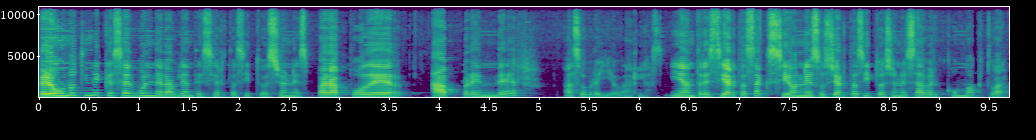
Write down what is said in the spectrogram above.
Pero uno tiene que ser vulnerable ante ciertas situaciones para poder aprender a sobrellevarlas. Y ante ciertas acciones o ciertas situaciones saber cómo actuar.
